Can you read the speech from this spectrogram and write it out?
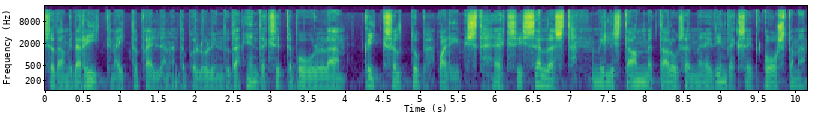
seda, mida riik näitab välja nende põllulindude indeksite puhul äh, kõik sõltub valimist, ehk siis sellest, milliste andmete alusel me neid indekseid koostame.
